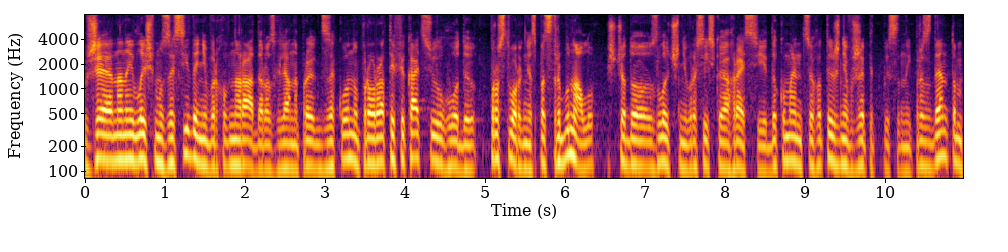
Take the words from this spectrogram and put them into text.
Вже на найближчому засіданні Верховна Рада розгляне проект закону про ратифікацію угоди про створення спецтрибуналу щодо злочинів російської агресії. Документ цього тижня вже підписаний президентом.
